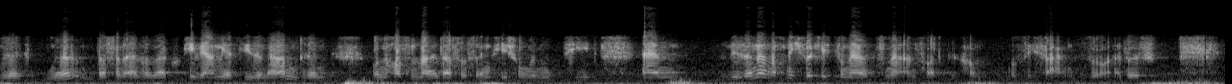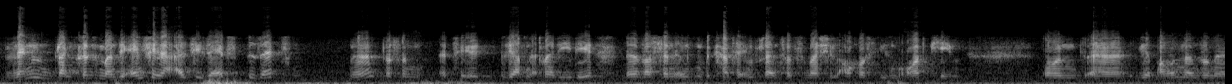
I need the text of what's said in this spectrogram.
wirkt. Ne? Dass man einfach sagt, okay, wir haben jetzt diese Namen drin und hoffen mal, dass es irgendwie schon genug zieht. Ähm, wir sind da noch nicht wirklich zu einer, zu einer Antwort gekommen, muss ich sagen. So, also es, wenn, dann könnte man sie entweder als sie selbst besetzen, ne? dass man erzählt, sie hatten einmal die Idee, ne, was dann irgendein bekannter Influencer zum Beispiel auch aus diesem Ort käme. Und äh, wir bauen dann so, eine,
